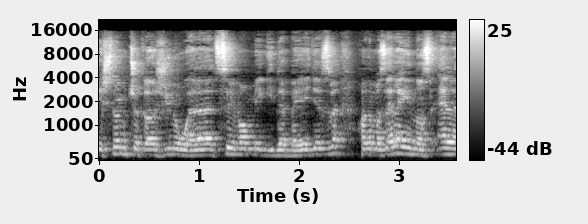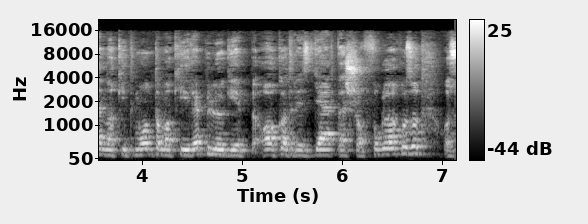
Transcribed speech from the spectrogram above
és nem csak a Zsinó LLC van még ide bejegyezve, hanem az elején az ellen, akit mondtam, aki repülőgép alkatrész gyártással foglalkozott, az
